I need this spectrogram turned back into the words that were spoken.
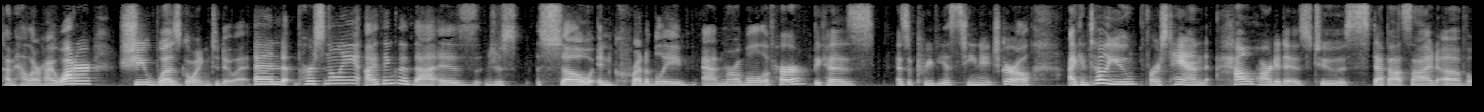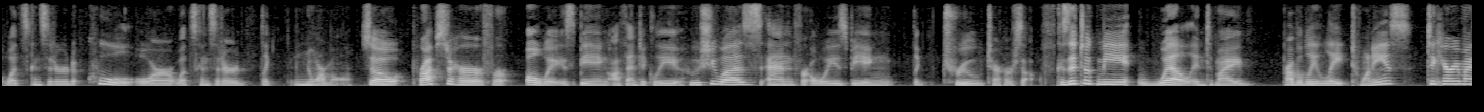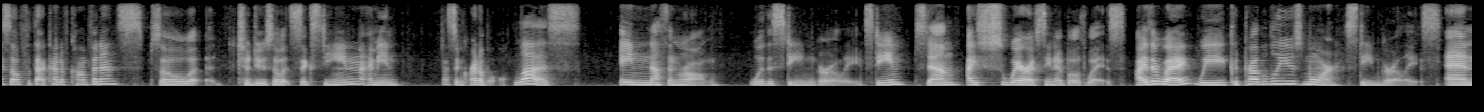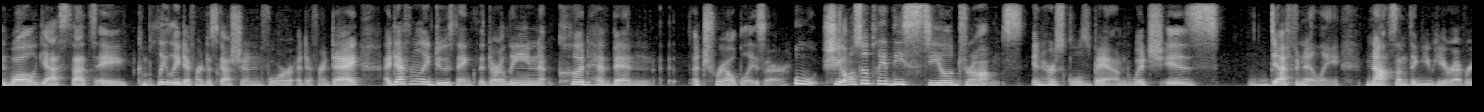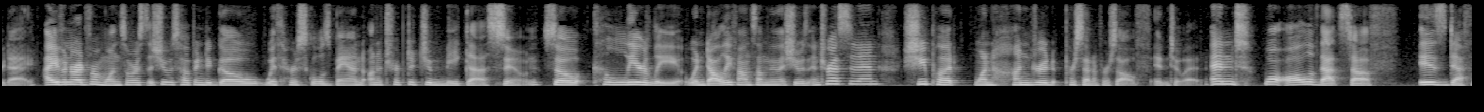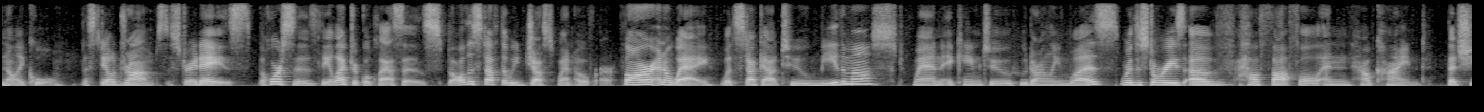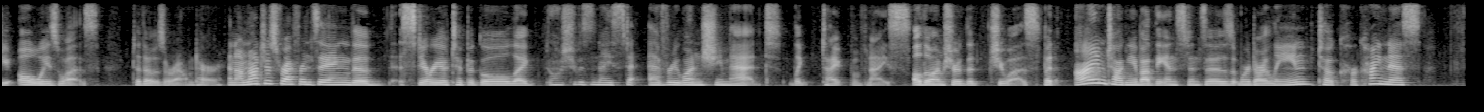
come hell or high water she was going to do it. And personally i think that that is just so incredibly admirable of her because as a previous teenage girl, I can tell you firsthand how hard it is to step outside of what's considered cool or what's considered like normal. So, props to her for always being authentically who she was and for always being like true to herself. Because it took me well into my probably late 20s to carry myself with that kind of confidence. So, to do so at 16, I mean, that's incredible. Plus, ain't nothing wrong with a steam girly. Steam, STEM, I swear I've seen it both ways. Either way, we could probably use more steam girlies. And while, yes, that's a completely different discussion for a different day, I definitely do think that Darlene could have been a trailblazer. Oh, she also played these steel drums in her school's band, which is definitely not something you hear every day. I even read from one source that she was hoping to go with her school's band on a trip to Jamaica soon. So clearly, when Dolly found something that she was interested in, she put 100% of herself into it. And while all of that stuff is definitely cool. The steel drums, the straight A's, the horses, the electrical classes, all the stuff that we just went over. Far and away, what stuck out to me the most when it came to who Darlene was were the stories of how thoughtful and how kind that she always was to those around her. And I'm not just referencing the stereotypical, like, oh, she was nice to everyone she met, like, type of nice, although I'm sure that she was. But I'm talking about the instances where Darlene took her kindness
